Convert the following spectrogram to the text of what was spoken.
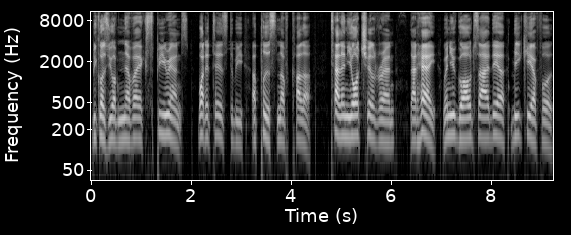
because you have never experienced what it is to be a person of color. Telling your children that, hey, when you go outside there, be careful.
